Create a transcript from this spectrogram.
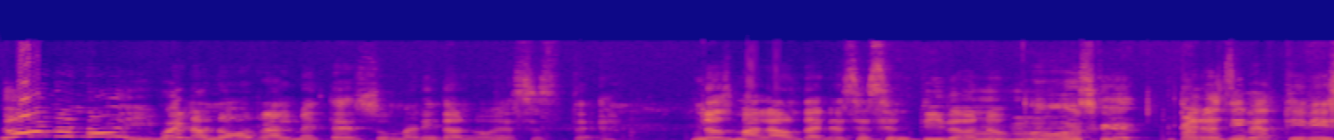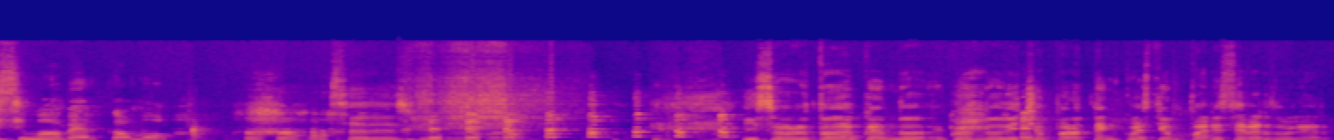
No, no, no, y bueno, no, realmente su marido no es este, no es mala onda en ese sentido, ¿no? No, es que. Pero es divertidísimo ver cómo, Se desvive por ahí. Y sobre todo cuando, cuando dicho prota en cuestión parece verdulero.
